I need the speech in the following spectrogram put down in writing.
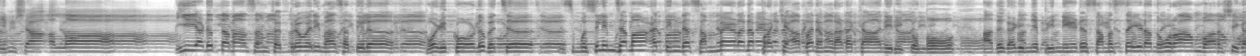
ഇൻഷാ അല്ലാ. ഈ അടുത്ത മാസം ഫെബ്രുവരി മാസത്തിൽ കോഴിക്കോട് വെച്ച് മുസ്ലിം ജമാഅത്തിന്റെ സമ്മേളന പ്രഖ്യാപനം നടക്കാനിരിക്കുന്നു. അത് കഴിഞ്ഞ് പിന്നീട് സമസ്തയുടെ നൂറാം വാർഷിക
